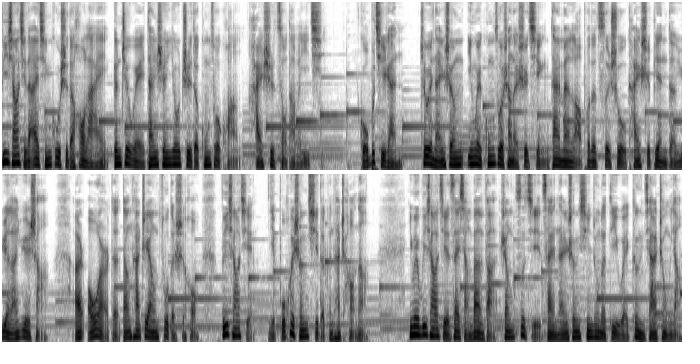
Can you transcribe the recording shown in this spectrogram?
？V 小姐的爱情故事的后来，跟这位单身优质的工作狂还是走到了一起。果不其然，这位男生因为工作上的事情怠慢老婆的次数开始变得越来越少，而偶尔的当他这样做的时候，V 小姐也不会生气的跟他吵闹，因为 V 小姐在想办法让自己在男生心中的地位更加重要，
